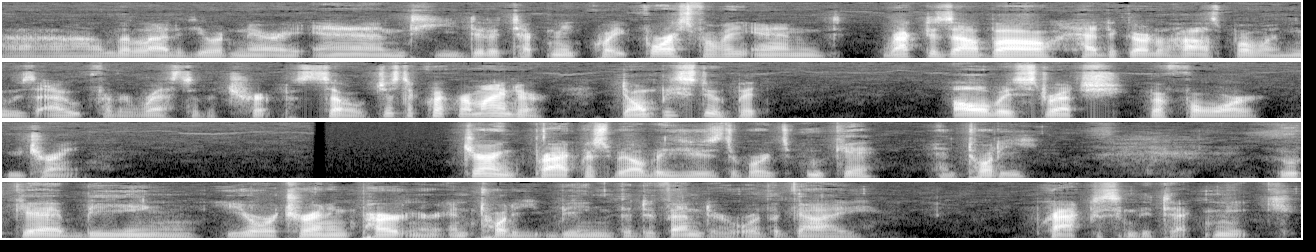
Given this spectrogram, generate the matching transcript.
uh, a little out of the ordinary, and he did a technique quite forcefully and wrecked his elbow, had to go to the hospital, and he was out for the rest of the trip. So, just a quick reminder don't be stupid. Always stretch before you train. During practice, we always use the words uke and tori Uke being your training partner and Tori being the defender or the guy practicing the technique.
